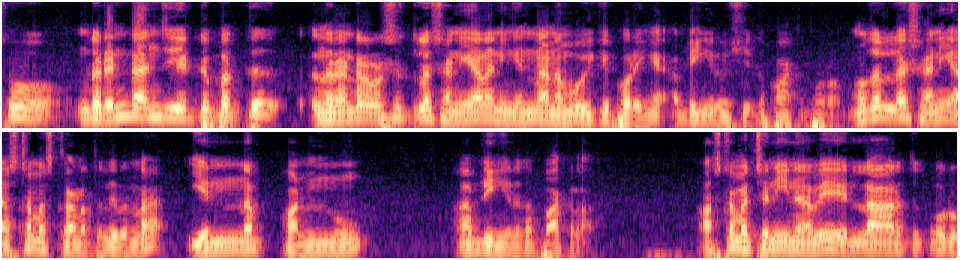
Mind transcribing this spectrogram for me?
ஸோ இந்த ரெண்டு அஞ்சு எட்டு பத்து இந்த ரெண்டரை வருஷத்தில் சனியால் நீங்கள் என்ன அனுபவிக்க போகிறீங்க அப்படிங்கிற விஷயத்த பார்க்க போகிறோம் முதல்ல சனி அஷ்டமஸ்தானத்தில் இருந்தால் என்ன பண்ணும் அப்படிங்கிறத பார்க்கலாம். அஷ்டம சனினாவே எல்லாத்துக்கும் ஒரு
